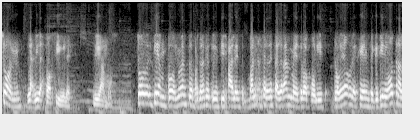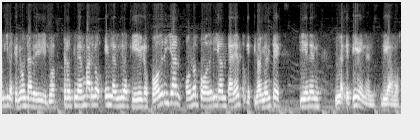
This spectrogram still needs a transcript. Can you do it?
son las vidas posibles, digamos. Todo el tiempo nuestros personajes principales van a estar en esta gran metrópolis rodeados de gente que tiene otra vida que no es la de ellos, pero sin embargo es la vida que ellos podrían o no podrían tener porque finalmente tienen la que tienen, digamos.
